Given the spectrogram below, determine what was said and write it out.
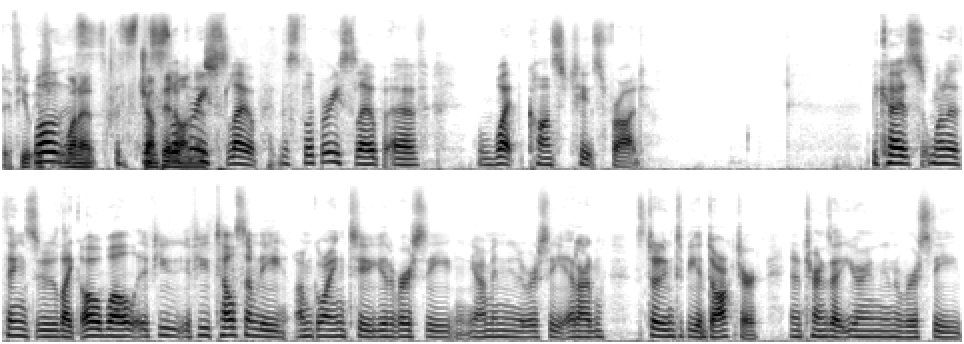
if you, Well, you want to jump the in on this. slope, the slippery slope of what constitutes fraud. Because one of the things is like, oh well, if you if you tell somebody I'm going to university, I'm in university and I'm studying to be a doctor, and it turns out you're in university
